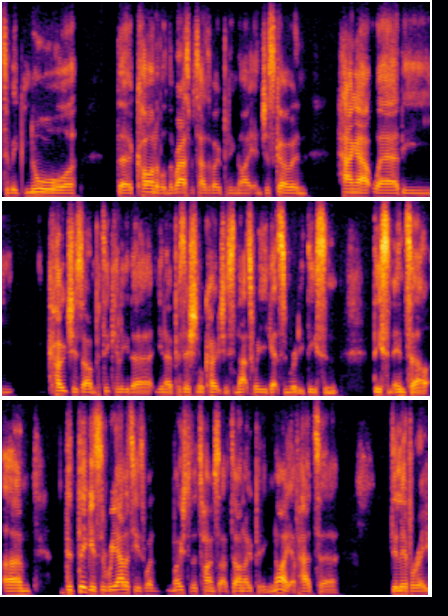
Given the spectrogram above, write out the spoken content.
to ignore the carnival and the razzmatazz of opening night and just go and hang out where the coaches are, and particularly the you know positional coaches, and that's where you get some really decent decent intel. Um, the thing is, the reality is when most of the times that I've done opening night, I've had to deliver a,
